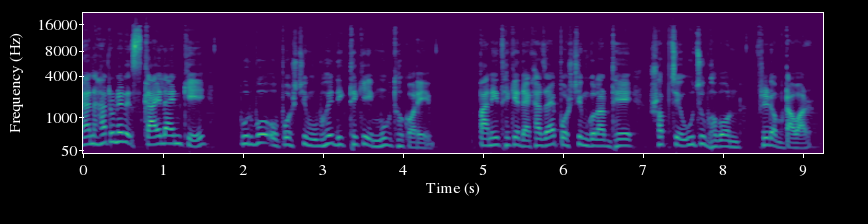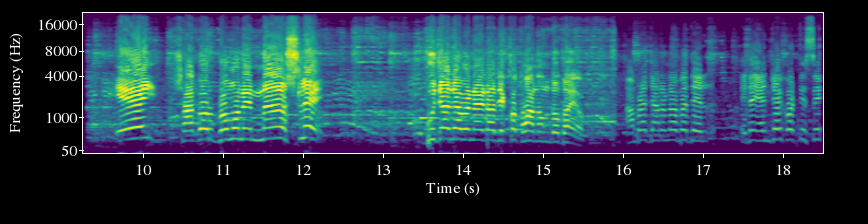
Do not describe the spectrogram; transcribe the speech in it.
ম্যানহাটনের স্কাইলাইনকে পূর্ব ও পশ্চিম উভয় দিক থেকেই মুগ্ধ করে। পানি থেকে দেখা যায় পশ্চিম গোলার্ধে সবচেয়ে উঁচু ভবন ফ্রিডম টাওয়ার। এই সাগর ভ্রমণে না আসলে বোঝা যাবে না এটা যে কত আনন্দদায়ক। আমরা জালালাবাদের এটা এনজয় করতেছি।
